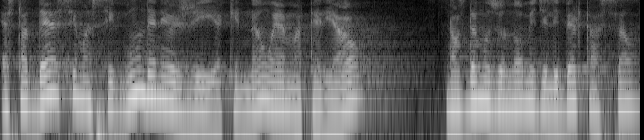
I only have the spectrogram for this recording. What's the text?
esta décima segunda energia que não é material, nós damos o nome de libertação.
